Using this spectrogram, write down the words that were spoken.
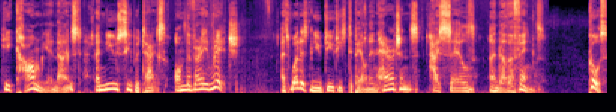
he calmly announced a new super tax on the very rich, as well as new duties to pay on inheritance, house sales, and other things. Of course,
